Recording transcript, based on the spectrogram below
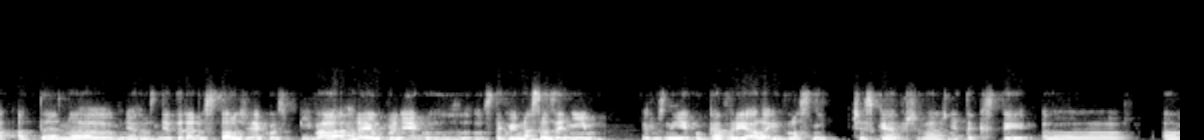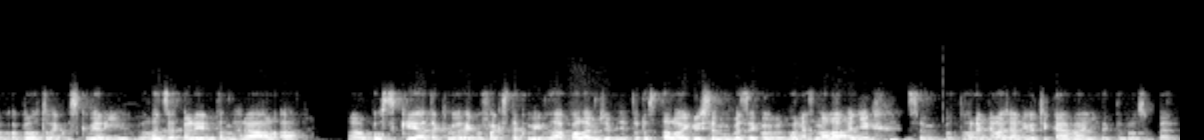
a ten uh, mě hrozně teda dostal, že jako zpívá a hraje úplně jako s, s takovým nasazením, různý jako covery, ale i vlastní české převážně texty uh, a bylo to jako skvělý. Led Zeppelin tam hrál a, Bosky a tak, jako fakt s takovým zápalem, že mě to dostalo, i když jsem vůbec jako ho neznala, ani jsem od toho neměla žádné očekávání, tak to bylo super.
